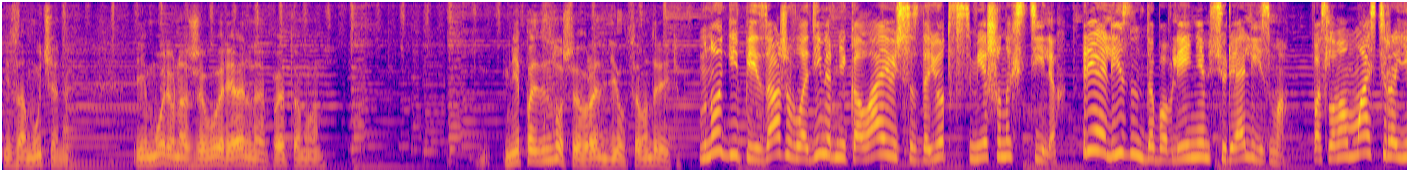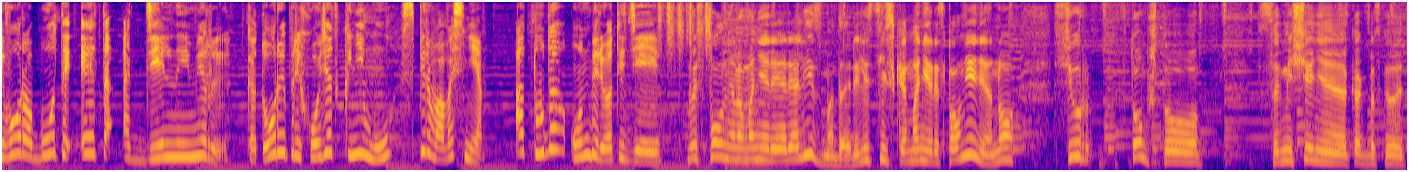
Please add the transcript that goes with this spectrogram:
не замученным. И море у нас живое, реальное, поэтому мне повезло, что я родился в Андреевке. Многие пейзажи Владимир Николаевич создает в смешанных стилях. Реализм с добавлением сюрреализма. По словам мастера, его работы – это отдельные миры, которые приходят к нему сперва во сне. Оттуда он берет идеи. Ну, исполнено в манере реализма, да, реалистическая манера исполнения, но сюр в том, что совмещение, как бы сказать,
